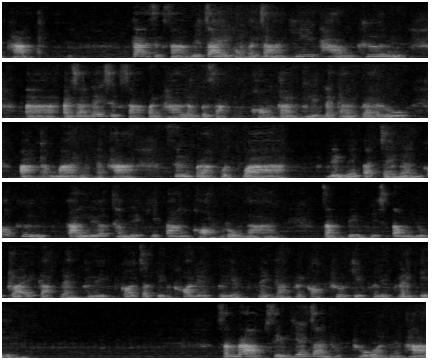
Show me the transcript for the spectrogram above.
นะคะ การศึกษาวิจัยของอาจารย์ที่ทำขึ้นอาจารย์ได้ศึกษาปัญหาและอุปสรรคของการผลิตและการแปรรูปปาล์มน้ำมันนะคะ ซึ่งปรากฏว่าหนึ่งในปัจจัยนั้นก็คือการเลือกทำเลที่ตั้งของโรงงานจำเป็นที่จะต้องอยู่ใกล้กับแหล่งผลิตก็จะเป็นข้อได้เปรียบในการประกอบธุรกิจผลิตนั่นเองสำหรับสิ่งที่อาจารย์ทบทวนนะคะ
